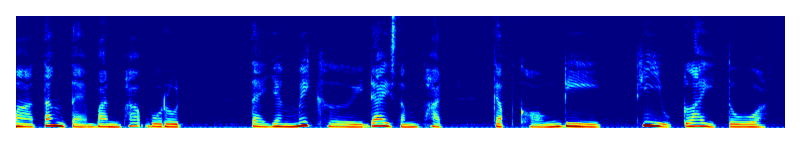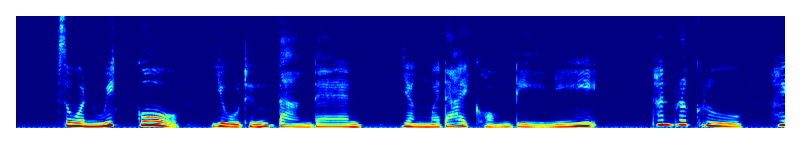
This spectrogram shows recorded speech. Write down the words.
มาตั้งแต่บรรพบุรุษ แต่ยังไม่เคยได้สัมผัส กับของดีที่อยู่ใกล้ตัว ส่วนวิกโก้อยู่ถึงต่างแดนยังมาได้ของดีนี้ ท่านพระครูให้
